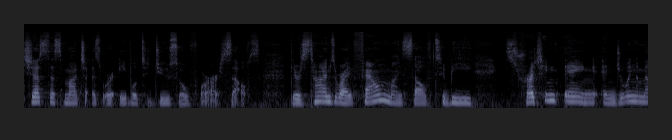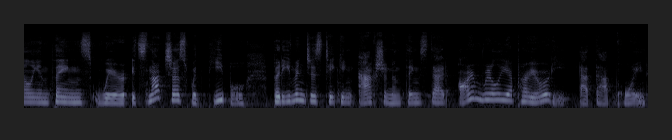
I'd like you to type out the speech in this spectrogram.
just as much as we're able to do so for ourselves. There's times where I found myself to be stretching thing and doing a million things where it's not just with people, but even just taking action on things that aren't really a priority at that point,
